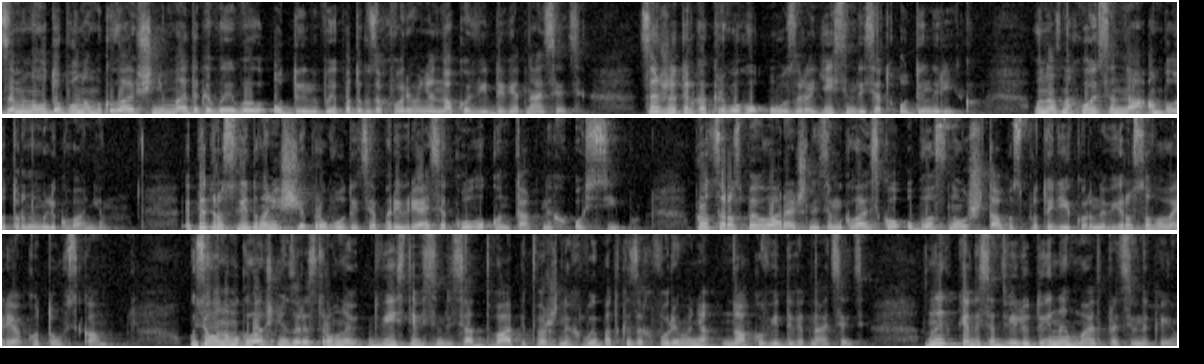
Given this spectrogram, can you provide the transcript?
За минулу добу на Миколаївщині медики виявили один випадок захворювання на COVID-19. Це жителька Кривого озера, їй 71 рік. Вона знаходиться на амбулаторному лікуванні. Епідрозслідування ще проводиться, перевіряється коло контактних осіб. Про це розповіла речниця Миколаївського обласного штабу з протидії коронавірусу Валерія Котовська. Усього на Миколаївщині зареєстровано 282 підтверджених випадки захворювання на COVID-19. З них 52 людини – медпрацівники.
